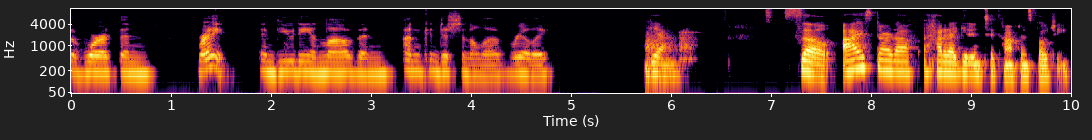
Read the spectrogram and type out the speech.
of worth and right and beauty and love and unconditional love, really. Yeah. So I start off, how did I get into confidence coaching?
